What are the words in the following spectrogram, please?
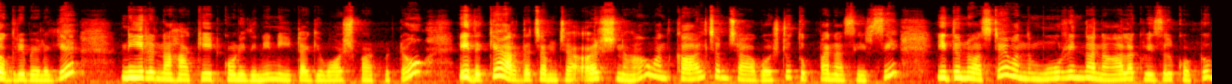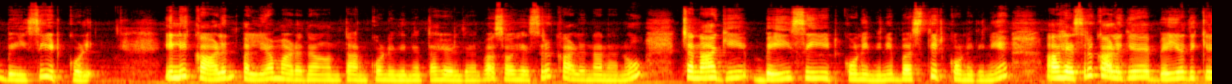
ತೊಗರಿಬೇಳೆಗೆ ನೀರನ್ನು ಹಾಕಿ ಇಟ್ಕೊಂಡಿದ್ದೀನಿ, ನೀಟಾಗಿ ವಾಶ್ ಮಾಡಿಬಿಟ್ಟು. ಇದಕ್ಕೆ ಅರ್ಧ ಚಮಚ ಅರಿಶಿನ ಒಂದು ಕಾಲು ಚಮಚ ಆಗುವಷ್ಟು ತುಪ್ಪನ ಸೇರಿಸಿ, ಇದನ್ನು ಅಷ್ಟೇ ಒಂದು ಮೂರರಿಂದ ನಾಲ್ಕು ವಿಸಿಲ್ ಕೊಟ್ಟು ಬೇಯಿಸಿ ಇಟ್ಕೊಳ್ಳಿ. ಇಲ್ಲಿ ಕಾಳಿನ ಪಲ್ಯ ಮಾಡೋದ ಅಂತ ಅಂದ್ಕೊಂಡಿದ್ದೀನಿ ಅಂತ ಹೇಳಿದೆ ಅಲ್ವಾ? ಸೊ ಹೆಸರು ಕಾಳನ್ನು ನಾನು ಚೆನ್ನಾಗಿ ಬೇಯಿಸಿ ಇಟ್ಕೊಂಡಿದ್ದೀನಿ ಬಸ್ದು ಇಟ್ಕೊಂಡಿದ್ದೀನಿ ಆ ಹೆಸರು ಕಾಳಿಗೆ ಬೇಯೋದಕ್ಕೆ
